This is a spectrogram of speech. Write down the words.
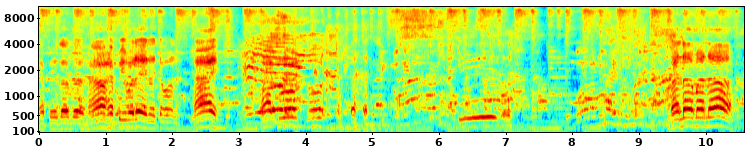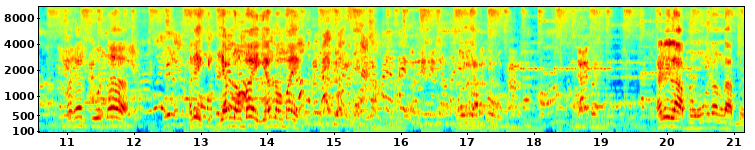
แฮปปี้แล้วเลยฮะแฮปปี้วันเดย์นะจอนไฮไฮกูดกูด มาเนอะมาเนอะมาแค่กูดเนอะอันนี้ยำหน่อไม้ยำหน่อไม้นี่ยำกุ้งอันนี้ลาบหมูไม่ต้องลาบหมู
